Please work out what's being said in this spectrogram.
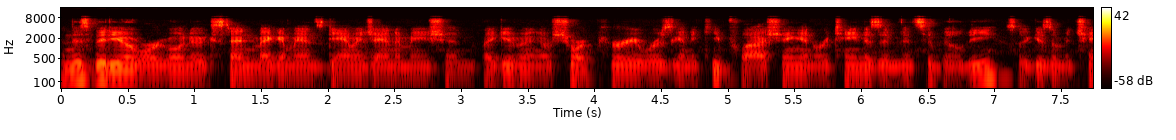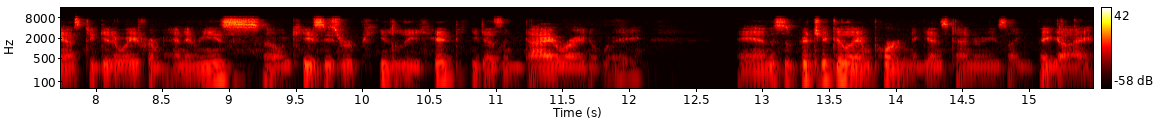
In this video, we're going to extend Mega Man's damage animation by giving him a short period where he's going to keep flashing and retain his invincibility, so it gives him a chance to get away from enemies, so in case he's repeatedly hit, he doesn't die right away. And this is particularly important against enemies like Big Eye.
